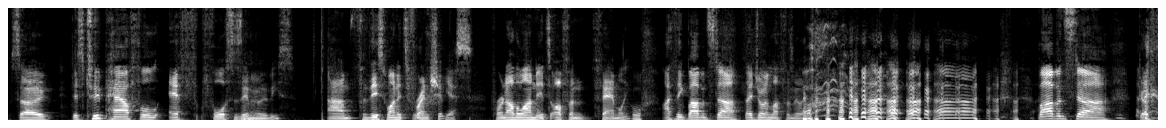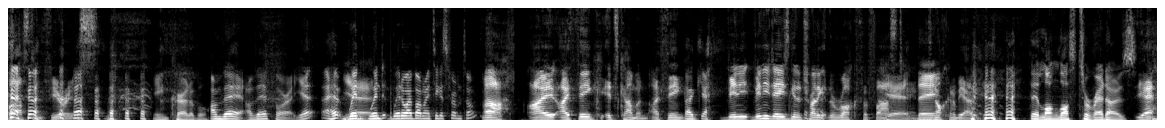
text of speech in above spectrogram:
So there's two powerful F forces in movies. Um, for this one, it's friendship. yes. For another one, it's often family. Oof. I think Barb and Star they join La Familia. Barb and Star go fast and furious. Incredible. I'm there. I'm there for it. Yeah. Uh, Yeah. When, when, where do I buy my tickets from, Tom? Ah, I I think it's coming. I think Okay. Vinny Vinny D's going to try to get the Rock for Fast Yeah, 10. they- He's not going to be able to get. it. They're long lost Torettos. Yeah.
